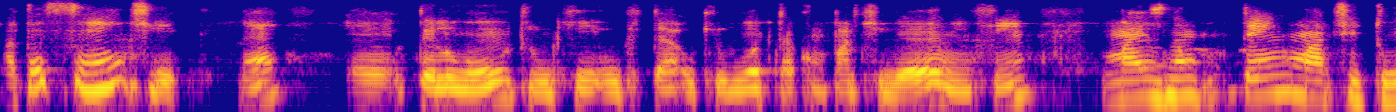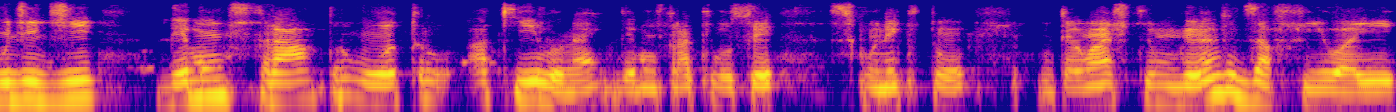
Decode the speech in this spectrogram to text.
até sente, né, é, pelo outro o que o que, tá, o que o outro está compartilhando, enfim, mas não tem uma atitude de demonstrar para o outro aquilo, né? Demonstrar que você se conectou. Então, eu acho que um grande desafio aí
